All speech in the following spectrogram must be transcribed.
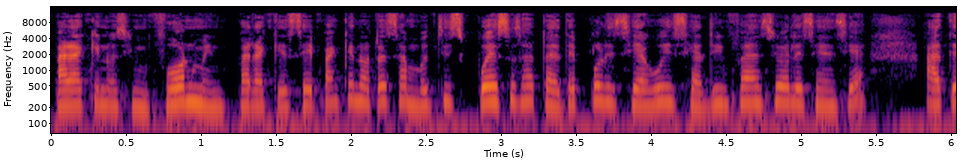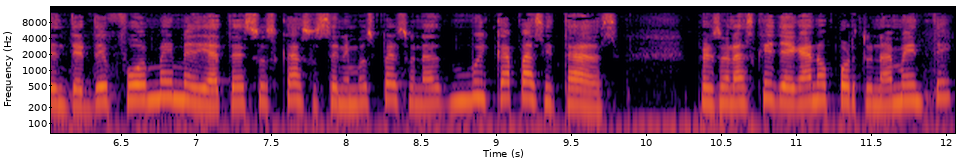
para que nos informen, para que sepan que nosotros estamos dispuestos a través de Policía Judicial de Infancia y Adolescencia a atender de forma inmediata estos casos. Tenemos personas muy capacitadas, personas que llegan oportunamente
